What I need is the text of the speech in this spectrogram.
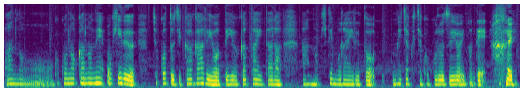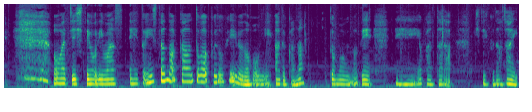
あの、9日のね、お昼ちょこっと時間があるよっていう方いたら、あの、来てもらえるとめちゃくちゃ心強いので、はい。お待ちしております。えっ、ー、と、インスタのアカウントはプロフィールの方にあるかなと思うので、えー、よかったら来てください。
